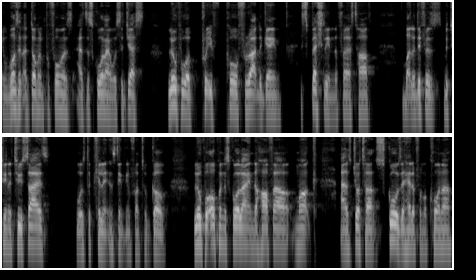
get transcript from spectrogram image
it wasn't a dominant performance as the scoreline would suggest. Liverpool were pretty poor throughout the game, especially in the first half. But the difference between the two sides was the killer instinct in front of goal. Liverpool opened the scoreline in the half hour mark as Jota scores a header from a corner,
